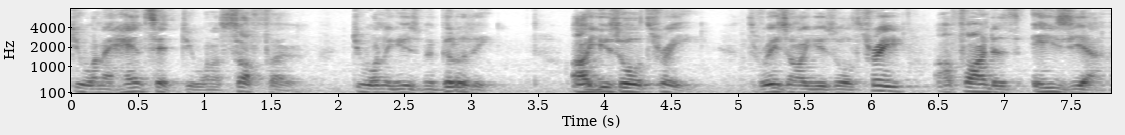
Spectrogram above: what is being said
Do you want a handset? Do you want a soft phone? Do you want to use mobility? I use all three. The reason I use all three, I find it's easier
